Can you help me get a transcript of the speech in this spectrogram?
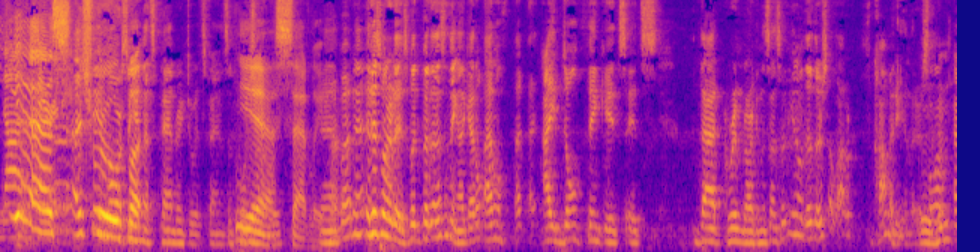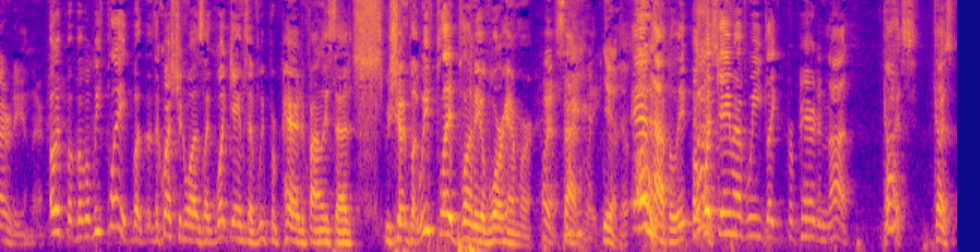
Not Yes. parody. I see True, it more as but- game that's pandering to its fans. Unfortunately. yeah, sadly. Yeah, but it is what it is. But but that's the thing. Like I don't I don't I, I don't think it's it's that grimdark in the sense that you know there, there's a lot of comedy in there. There's a lot Mm-hmm. of parody in there. Okay, but, but, but we've played. But the- the question was like, what games have we prepared and finally said we shouldn't play? We've played plenty of Warhammer. Oh, yeah. sadly, Yeah. and Oh, happily. But guys. what game have we like prepared and not? guys, guys,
